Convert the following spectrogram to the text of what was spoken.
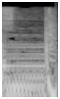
love.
